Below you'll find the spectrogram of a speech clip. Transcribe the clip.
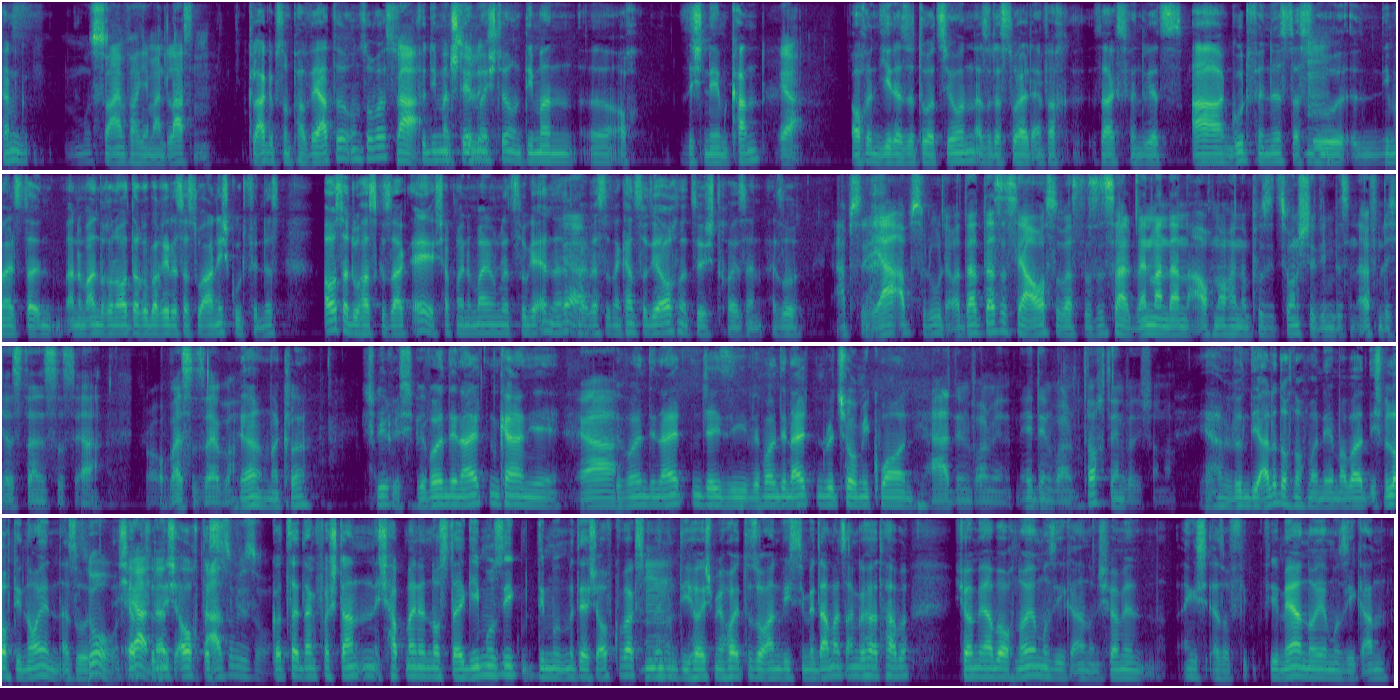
Kann, Musst du einfach jemand lassen. klar gibt es so ein paar Werte und sowas, Klar, für die man stehen natürlich. möchte und die man äh, auch sich nehmen kann. Ja. Auch in jeder Situation. Also, dass du halt einfach sagst, wenn du jetzt A gut findest, dass du äh, niemals da an einem anderen Ort darüber redest, dass du A nicht gut findest. Außer du hast gesagt, ey, ich habe meine Meinung dazu geändert. Ja. Weil, weißt du, dann kannst du dir auch natürlich treu sein. Also, Absolut, ja, absolut. Aber das, das ist ja auch sowas, das ist halt, wenn man dann auch noch in einer Position steht, die ein bisschen öffentlich ist, dann ist das ja, Bro, weißt du selber. ja, na klar. Schwierig. Wir wollen den alten Kanye. Ja, Wir wollen den alten Jay-Z. Wir wollen den alten Rich Homie Quan. ja, den wollen wir, nee, den wollen, doch, den würde ich schon noch. Ja, wir würden die alle doch nochmal nehmen, aber ich will auch die neuen. Also So, ich habe ja, für da- mich auch da das sowieso. Gott sei Dank verstanden. Ich habe meine Nostalgiemusik, mit der ich aufgewachsen Mhm. bin, und die höre ich mir heute so an, wie ich sie mir damals angehört habe. Ich höre mir aber auch neue Musik an und ich höre mir eigentlich also viel, viel mehr neue Musik an.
